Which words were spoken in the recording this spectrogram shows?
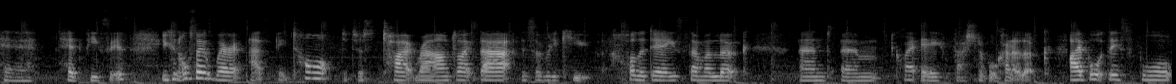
hair headpieces. You can also wear it as a top to just tie it round like that. It's a really cute holiday summer look and um, quite a fashionable kind of look. I bought this for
